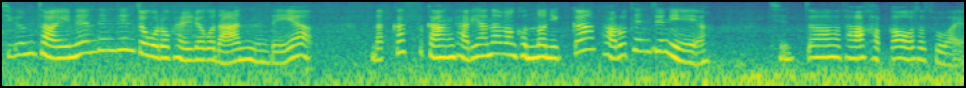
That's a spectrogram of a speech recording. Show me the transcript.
지금 저희는 텐진 쪽으로 가려고 나왔는데요. 나카스 강 다리 하나만 건너니까 바로 텐진이에요. 진짜 다 가까워서 좋아요.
